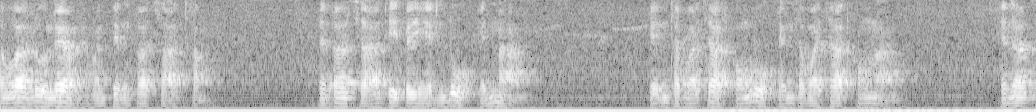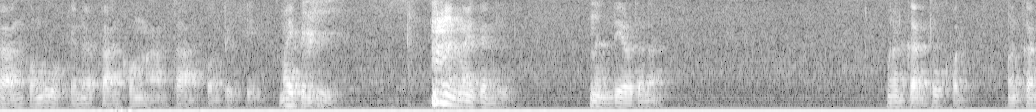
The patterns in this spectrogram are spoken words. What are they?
คำว่ารู้แล้วเนี่ยมันเป็นภาษาธรรมเป็นภาษาที่ไปเห็นลูกเห็นนาม เห็นธรรมชาติของลูกเห็นธรรมชาติของนาม เห็นอาการของลูกเห็นอาการของนามตามคนเป็นจริงไม่เป็นอื่นไม่เป็นอื่นหนึ่งเดียวเท่านั้นเหมือนกันทุกคน เหมือนกัน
